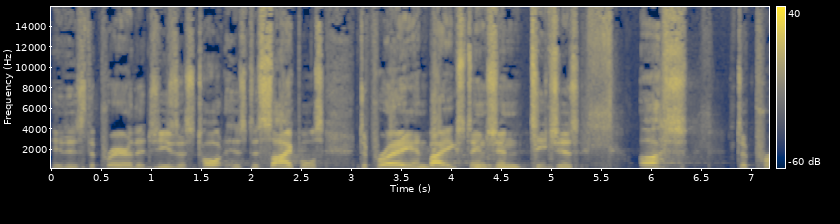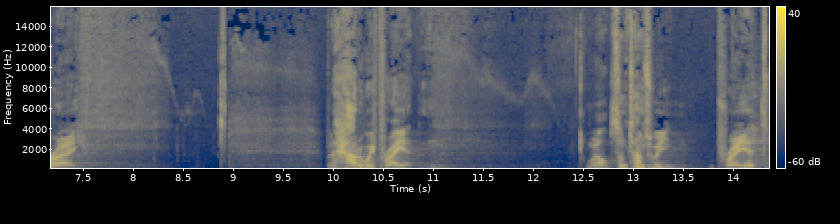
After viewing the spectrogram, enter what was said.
it is the prayer that Jesus taught his disciples to pray and by extension teaches us to pray. But how do we pray it? Well, sometimes we pray it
